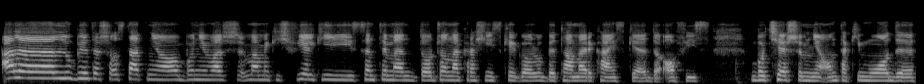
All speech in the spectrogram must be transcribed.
ale lubię też ostatnio, ponieważ mam jakiś wielki sentyment do Johna Krasińskiego, lubię to amerykańskie The Office, bo cieszy mnie on taki młody,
